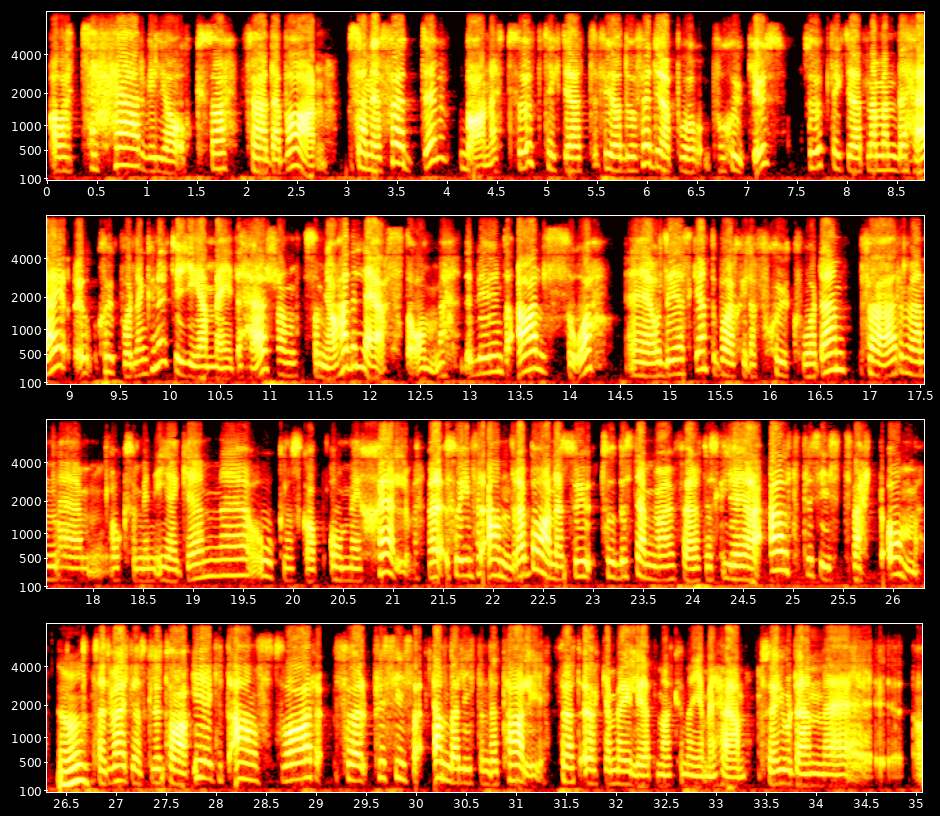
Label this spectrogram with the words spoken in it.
av att så här vill jag också föda barn. Sen när jag födde barnet så upptäckte jag att, för jag, då födde jag på, på sjukhus, så upptäckte jag att nej, men det här, sjukvården kunde inte ge mig det här som, som jag hade läst om. Det blev ju inte alls så. Eh, och det ska jag inte bara skylla sjukvården för, men eh, också min egen eh, okunskap om mig själv. Så inför andra barnet så, bestämde jag mig för att jag skulle göra allt precis tvärtom. Ja. Så att jag verkligen skulle ta eget ansvar för precis varenda liten detalj för att öka möjligheten att kunna ge mig hän. Så jag gjorde en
